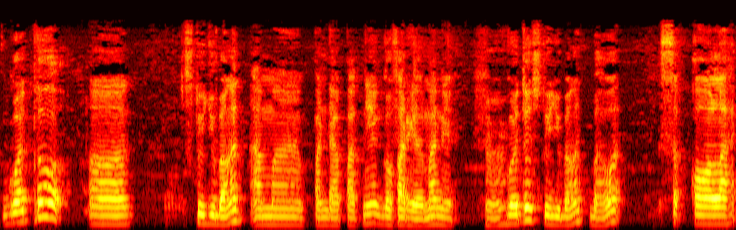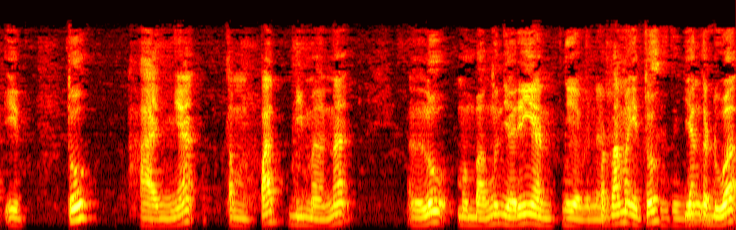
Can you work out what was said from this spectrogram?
gue tuh eh, setuju banget sama pendapatnya Gofar Hilman ya Hmm. gue tuh setuju banget bahwa sekolah itu hanya tempat di mana lu membangun jaringan iya benar pertama itu Setuju. yang kedua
